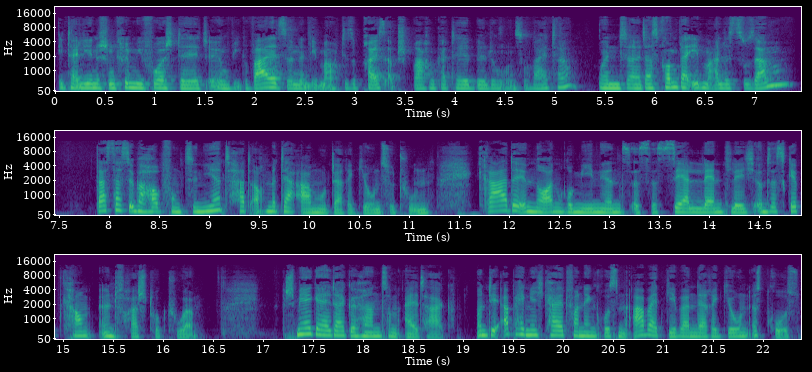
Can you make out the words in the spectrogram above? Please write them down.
italienischen Krimi vorstellt, irgendwie Gewalt, sondern eben auch diese Preisabsprachen, Kartellbildung und so weiter. Und äh, das kommt da eben alles zusammen. Dass das überhaupt funktioniert, hat auch mit der Armut der Region zu tun. Gerade im Norden Rumäniens ist es sehr ländlich und es gibt kaum Infrastruktur. Schmiergelder gehören zum Alltag. Und die Abhängigkeit von den großen Arbeitgebern der Region ist groß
